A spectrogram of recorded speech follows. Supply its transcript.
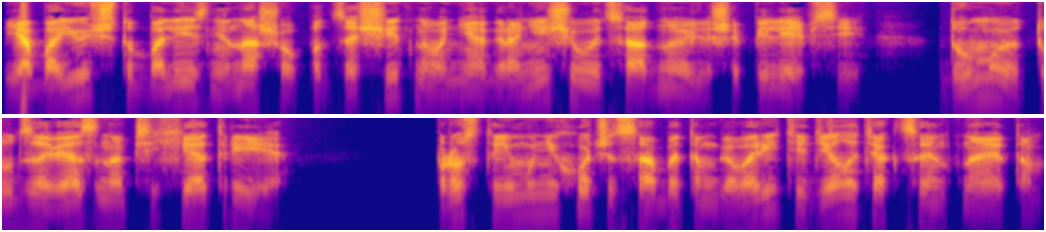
я боюсь, что болезни нашего подзащитного не ограничиваются одной лишь эпилепсией. Думаю, тут завязана психиатрия. Просто ему не хочется об этом говорить и делать акцент на этом.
